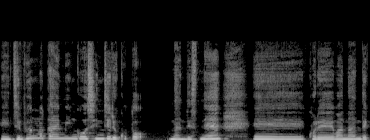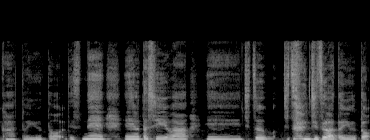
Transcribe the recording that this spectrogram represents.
えー、自分のタイミングを信じることなんですね。えー、これは何でかというとですね、えー、私は、えー、実、実、実はというと、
